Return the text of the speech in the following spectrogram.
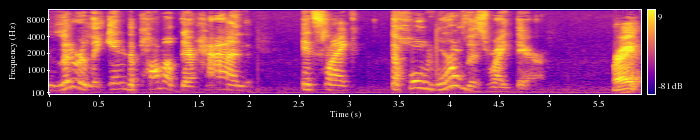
literally in the palm of their hand it's like the whole world is right there right?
